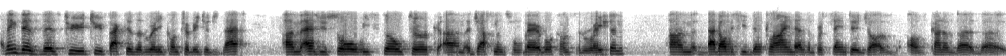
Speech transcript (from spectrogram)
I think there's two factors that really contributed to that. Um, as you saw, we still took um, adjustments for variable consideration. Um, that obviously declined as a percentage of kind of the,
